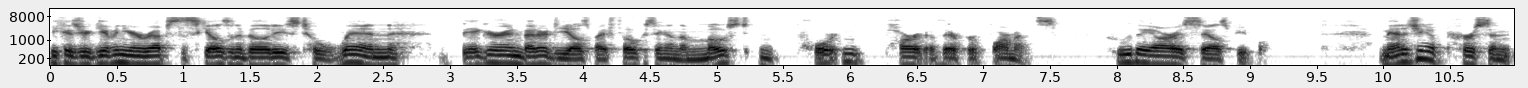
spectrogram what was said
because you're giving your reps the skills and abilities to win bigger and better deals by focusing on the most important part of their performance, who they are as salespeople. Managing a person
